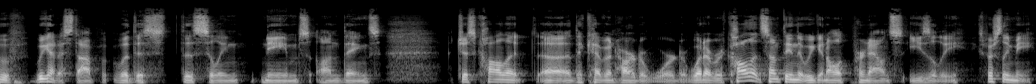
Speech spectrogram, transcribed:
Oof, we got to stop with this this silly names on things. Just call it uh, the Kevin Hart Award or whatever. Call it something that we can all pronounce easily, especially me.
